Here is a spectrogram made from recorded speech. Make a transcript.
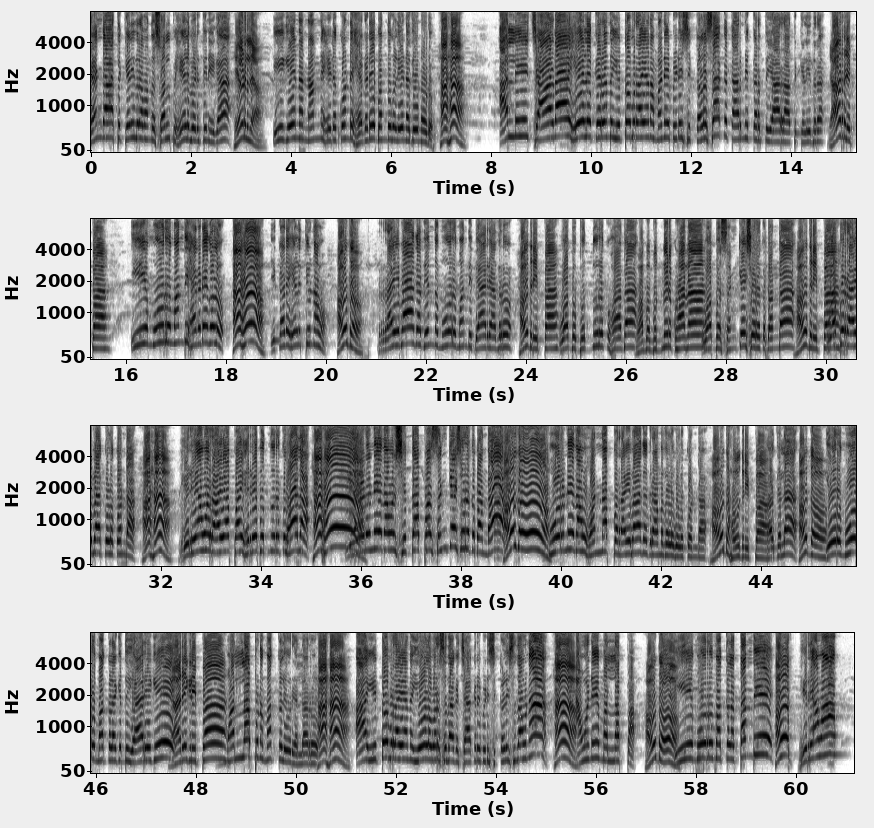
ಹೆಂಗಾತ ಕೇಳಿದ್ರ ಒಂದು ಸ್ವಲ್ಪ ಹೇಳ್ಬಿಡ್ತೀನಿ ಈಗ. ಹೇಳ್ರಲ್ಲ. ಈಗೇನ ನನ್ನ ಹಿಡ್ಕೊಂಡು ಹೆಗಡೆ ಬಂಧುಗಳು ಏನದೀವ್ ನೋಡು ಅಲ್ಲಿ ಚಾಡ ಹೇಳಕರಂದ ಇಟ್ಟೊಬ್ಬರಾಯನ ಮನೆ ಬಿಡಿಸಿ ಕಳಸಾಕ ಕಾರಣಕರ್ತ ಯಾರ ಅಂತ ಕೇಳಿದ್ರ? ಯಾರ್ರಿಪ್ಪ? ಈ ಮೂರು ಮಂದಿ ಹೆಗಡೆಗಳು. ಈ ಕಡೆ ಹೇಳ್ತೀವಿ ನಾವು. ಹೌದು. ರಾಯಬಾಗದಿಂದ ಮೂರು ಮಂದಿ ಬ್ಯಾರೆ ಆದ್ರು. ಹೌದ್ರಿಪ್ಪ. ಒಬ್ಬ ಬುದ್ನೂರಕ್ ಹೋದ. ಒಬ್ಬ ಬುದ್ನೂರಕ್ ಹೋದ. ಒಬ್ಬ ಸಂಕೇಶ್ವರಕ್ ಬಂದ. ಹೌದ್ರಿಪ್ಪ. ಒಬ್ಬ ರಾಯಬಾಗ್ ಉಳ್ಕೊಂಡ ಹಿರಿಯವ ರಾಯಪ್ಪ ಹಿರೇಬುದ್ನೂರಕ್ ಹೋದ. ಹಾ ಹಾ. ಎರಡನೇದವ ಸಿದ್ದಪ್ಪ ಸಂಕೇಶ್ವರಕ್ ಬಂದ. ಹೌದು. ಮೂರನೇದವ ಹೊನ್ನಪ್ಪ ರಾಯಬಾಗ ಗ್ರಾಮದೊಳಗೆ ಉಳ್ಕೊಂಡ ಹೌದು ಹೌದ್ರಿಪ್ಪ. ಹೌದಲ್ಲ? ಹೌದು. ಇವ್ರು ಮೂರು ಮಕ್ಕಳಾಗಿದ್ದು ಯಾರಿಗೆ? ಯಾರಿಗ್ರಿಪ್ಪ? ಮಲ್ಲಪ್ಪನ ಮಕ್ಕಳು ಇವ್ರು ಎಲ್ಲಾರು. ಹಾ. ಆ ಇಟ್ಟೊಬ್ರಾಯನ ಏಳು ವರ್ಷದಾಗ ಚಾಕರಿ ಬಿಡಿಸಿ ಕಳಿಸಿದವನ? ಹಾ. ಅವನೇ ಮಲ್ಲಪ್ಪ. ಹೌದು. ಈ ಮೂರು ಮಕ್ಕಳ ತಂದೆ ಹಿರಿಯವ.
